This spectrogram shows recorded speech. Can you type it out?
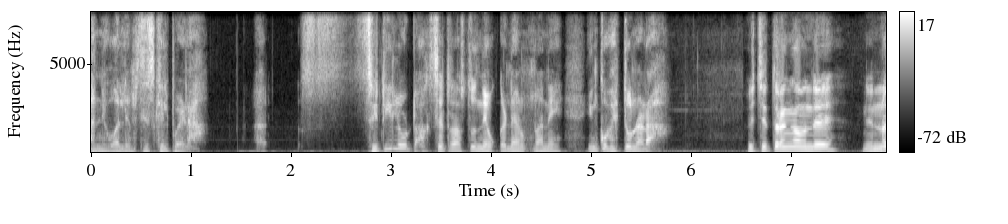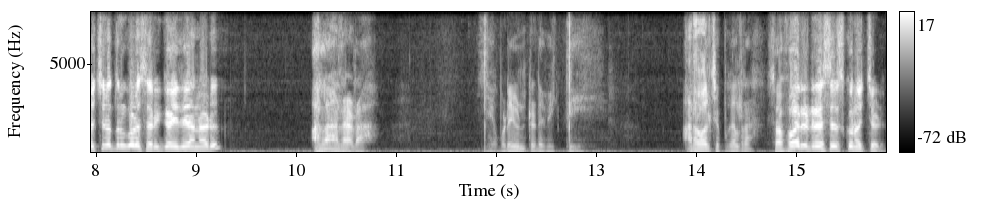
అన్ని వాల్యూమ్స్ తీసుకెళ్ళిపోయాడా? సిటీలో డాక్ సెట్ రాస్తూ నేను ఒక్కడే అనుకున్నానే. ఇంకో వ్యక్తి ఉన్నాడా? విచిత్రంగా ఉంది. నిన్నొచ్చిన అతను కూడా సరిగ్గా ఇదే అన్నాడు. అలా అన్నాడా? ఎవడై ఉంటాడు వ్యక్తి? అనవాళ్ళు చెప్పగలరా? సఫారీ డ్రెస్ వేసుకొని వచ్చాడు.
